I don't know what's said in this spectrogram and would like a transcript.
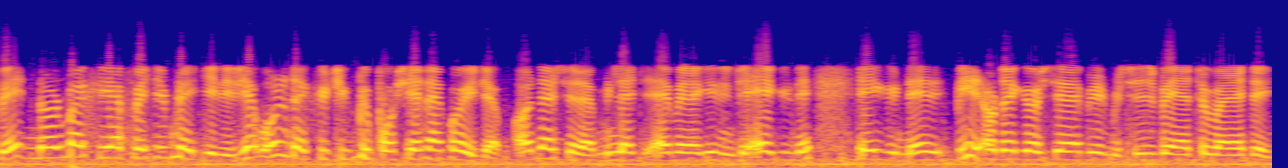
Ben normal kıyafetimle gideceğim. Onu da küçük bir poşete koyacağım. Ondan sonra millet evine gidince ey günler, ey günler bir oda gösterebilir misiniz? Veya tuvalete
